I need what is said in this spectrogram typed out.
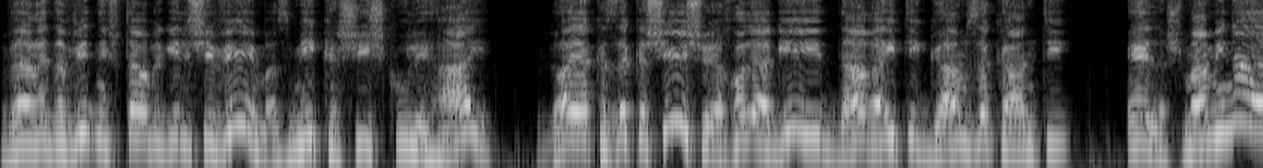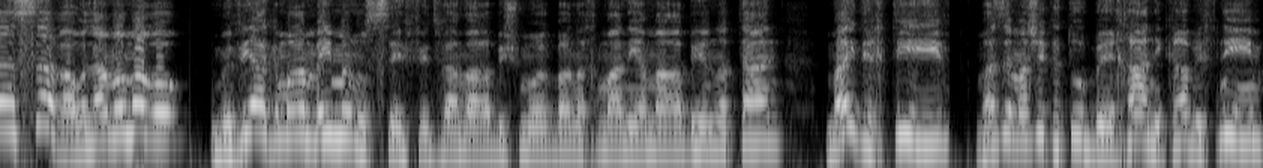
והרי דוד נפטר בגיל 70, אז מי קשיש כולי היי? לא היה כזה קשיש שהוא יכול להגיד, נער ראיתי גם זקנתי. אלא שמע מינה, שר העולם אמרו. הוא מביא הגמרא מימה נוספת, ואמר רבי שמואל בר נחמני, אמר רבי יונתן, מהי דכתיב, מה זה מה שכתוב באיכה נקרא בפנים,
